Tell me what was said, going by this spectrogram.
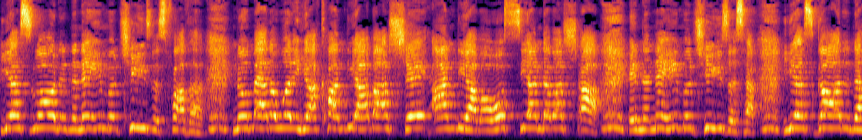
Yes, Lord, in the name of Jesus, Father. No matter what, in the name of Jesus. Yes, God, in the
